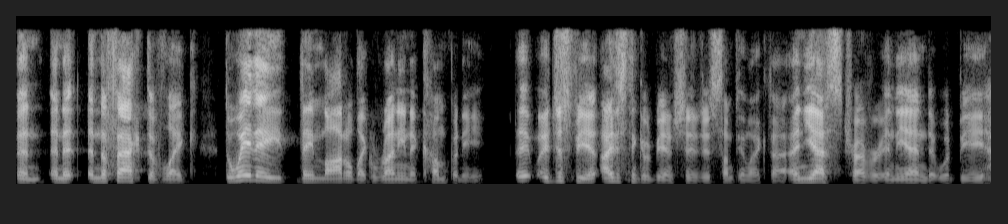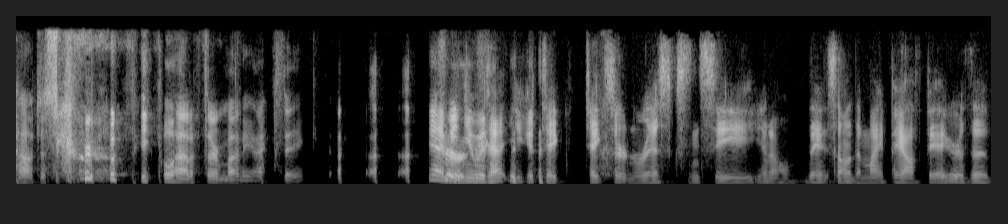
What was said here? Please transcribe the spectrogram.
and and it and the fact of like the way they they modeled like running a company it would just be i just think it would be interesting to do something like that and yes trevor in the end it would be how to screw people out of their money i think Yeah, I Sure. mean, you would ha- you could take take certain risks and see, you know, they some of them might pay off big, or the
